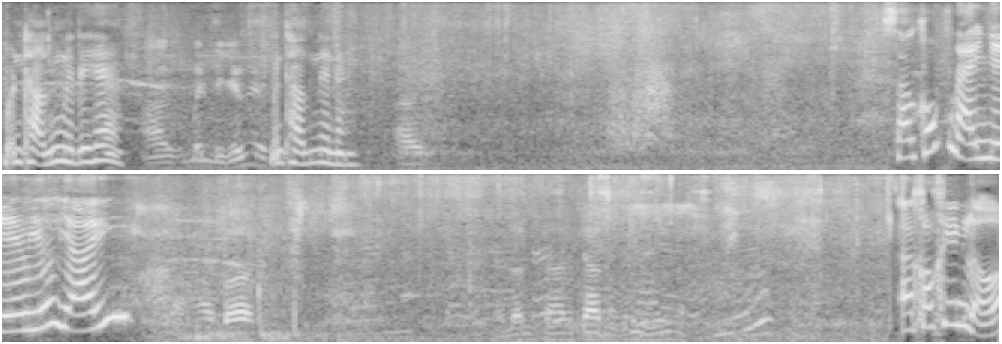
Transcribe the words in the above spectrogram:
Bên thận này đi ha. Ờ, bên đi. bên thận này nè. Ừ. sao khúc này nhiều dữ vậy? Hai bên. Rồi Lên trên trên này à, có khiên lửa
